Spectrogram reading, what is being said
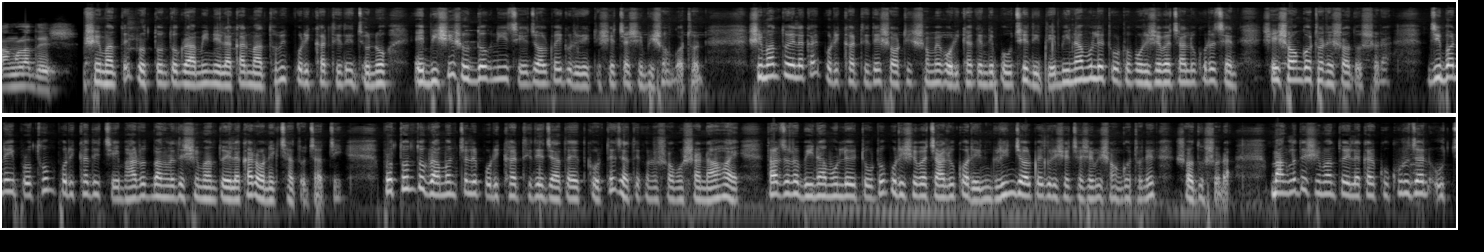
বাংলাদেশ। সীমান্তে প্রত্যন্ত গ্রামীণ এলাকার মাধ্যমিক পরীক্ষার্থীদের জন্য এই বিশেষ উদ্যোগ নিয়েছে জলপাইগুড়ির একটি স্বেচ্ছাসেবী সংগঠন। সীমান্ত এলাকায় পরীক্ষার্থীদের সঠিক সময়ে পরীক্ষা কেন্দ্রে পৌঁছে দিতে বিনামূল্যে টোটো পরিষেবা চালু করেছেন সেই সংগঠনের সদস্যরা। জীবনে এই প্রথম পরীক্ষা দিচ্ছে ভারত বাংলাদেশ সীমান্ত এলাকার অনেক ছাত্রছাত্রী। প্রত্যন্ত গ্রামাঞ্চলের পরীক্ষার্থীদের যাতায়াত করতে যাতে কোনো সমস্যা না হয় তার জন্য বিনামূল্যে টোটো পরিষেবা চালু করেন গ্রিন জলপাইগুড়ি স্বেচ্ছাসেবী সংগঠনের সদস্যরা। বাংলাদেশ সীমান্ত এলাকার কুকুরজান উচ্চ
